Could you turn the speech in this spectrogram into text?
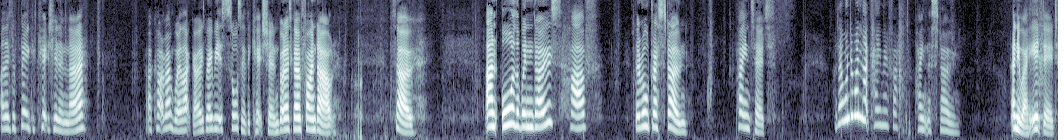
And there's a big kitchen in there. I can't remember where that goes. Maybe it's also the kitchen, but let's go and find out. So, and all the windows have, they're all dressed stone painted. I don't wonder when that came in fashion to paint the stone. Anyway, it did.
